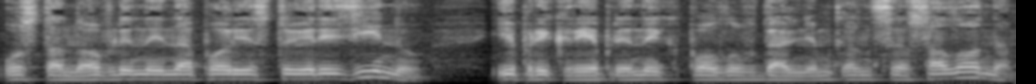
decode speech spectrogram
установленный на пористую резину и прикрепленный к полу в дальнем конце салона.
